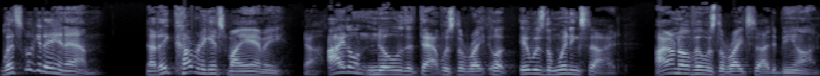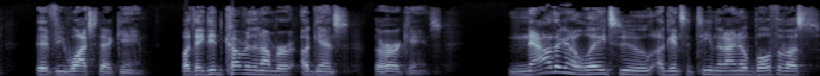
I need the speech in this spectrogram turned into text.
let's look at A and M. Now they covered against Miami. Yeah. I don't know that that was the right look. It was the winning side. I don't know if it was the right side to be on if you watched that game, but they did cover the number against the Hurricanes. Now they're going to lay to against a team that I know both of us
